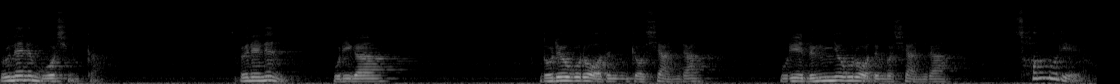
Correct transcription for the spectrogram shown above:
은혜는 무엇입니까? 은혜는 우리가 노력으로 얻은 것이 아니라 우리의 능력으로 얻은 것이 아니라 선물이에요.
